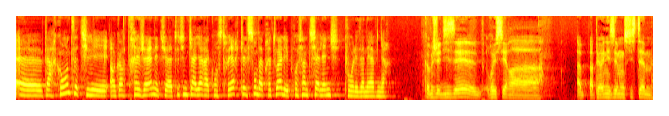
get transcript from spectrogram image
Euh, par contre, tu es encore très jeune et tu as toute une carrière à construire. Quels sont d'après toi les prochains challenges pour les années à venir? Comme je le disais, réussir à, pérenniser mon système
